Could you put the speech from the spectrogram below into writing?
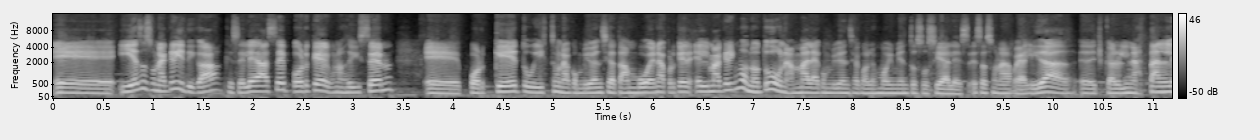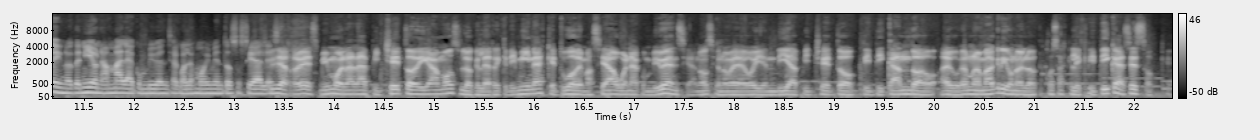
Eh, y esa es una crítica que se le hace porque algunos dicen eh, por qué tuviste una convivencia tan buena, porque el macrismo no tuvo una mala convivencia con los movimientos sociales, esa es una realidad. De hecho, Carolina Stanley no tenía una mala convivencia con los movimientos sociales. Sí, al revés, mismo el ala Pichetto, digamos, lo que le recrimina es que tuvo demasiada buena convivencia, ¿no? Si uno ve hoy en día a Pichetto criticando al gobierno de Macri, una de las cosas que le critica es eso, que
